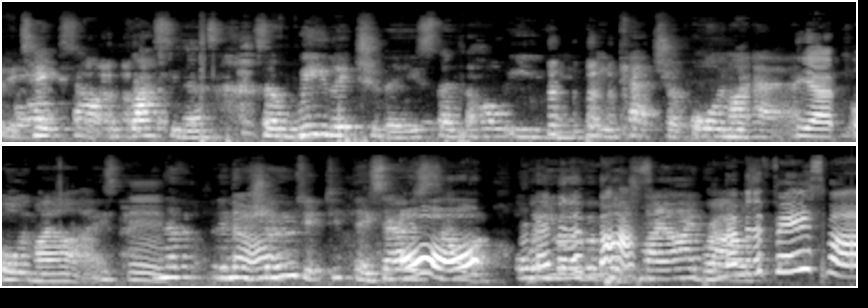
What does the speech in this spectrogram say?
that it takes out the grassiness. So we literally spent the whole evening putting ketchup all in my hair, Yep. all in my eyes. They Mm. never, they never No. showed it, did they? Sarah's Or, salon. Or when remember you the mask. my eyebrows. Remember the face mask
